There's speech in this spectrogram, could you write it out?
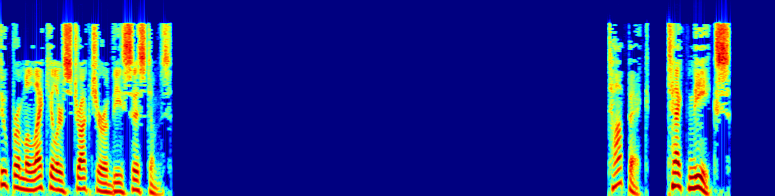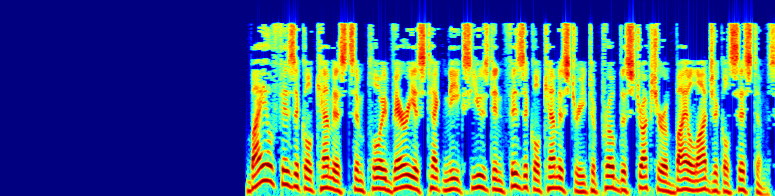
supramolecular structure of these systems. Techniques Biophysical chemists employ various techniques used in physical chemistry to probe the structure of biological systems.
